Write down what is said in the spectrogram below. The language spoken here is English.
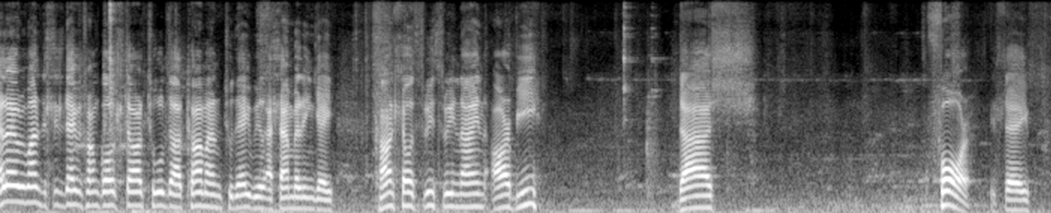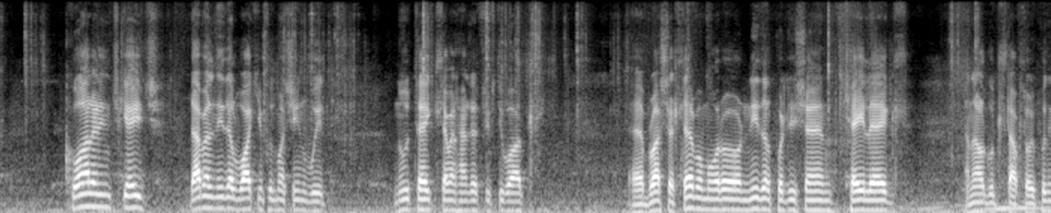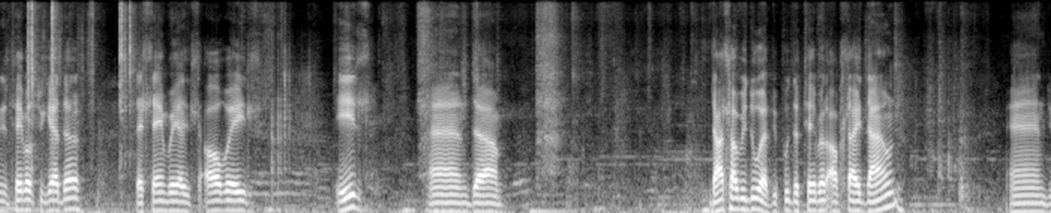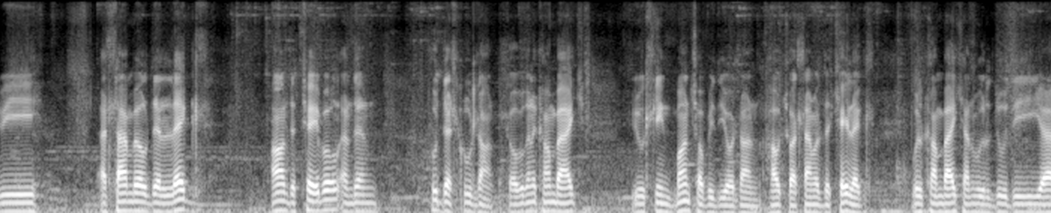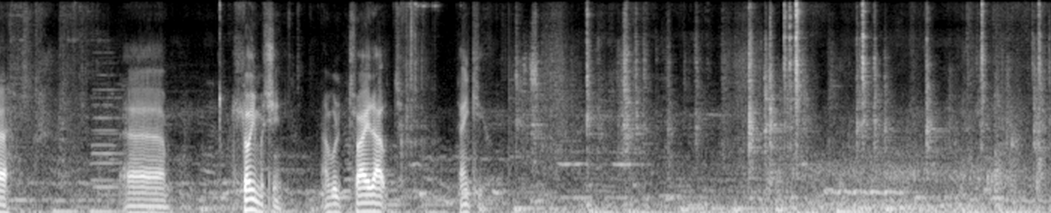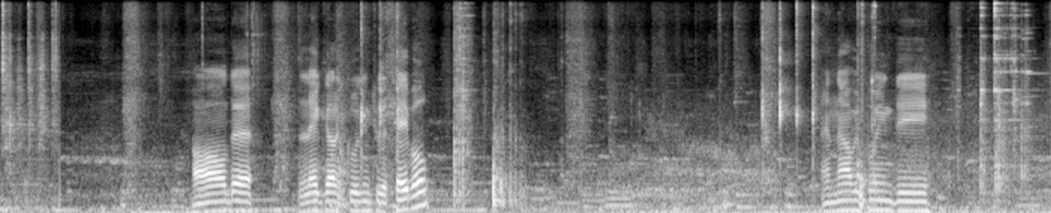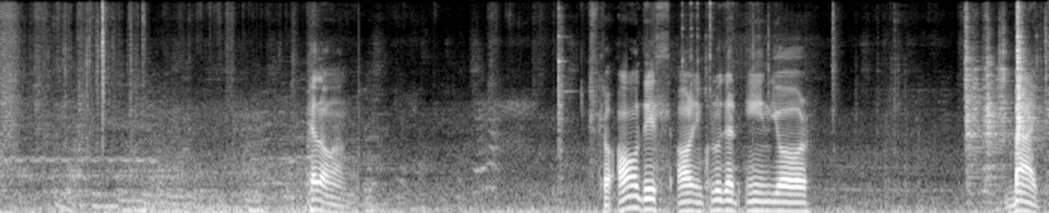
Hello everyone, this is David from goldstartool.com and today we're assembling a Consew 339 RB dash 4. It's a quarter inch gauge double needle walking foot machine with NewTek 750 watts uh, brushless servo motor, needle position, K-legs, and all good stuff. So we're putting the table together the same way as always is and um, that's how we do it. We put the table upside down and we assemble the legs on the table and then put the screws on. So we're going to come back. You've seen bunch of videos on how to assemble the K-legs. We'll come back and we'll do the uh, uh, sewing machine and we'll try it out. Thank you. All the legs are screwed into the table. And now we're putting the pedal on. So all these are included in your bags.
